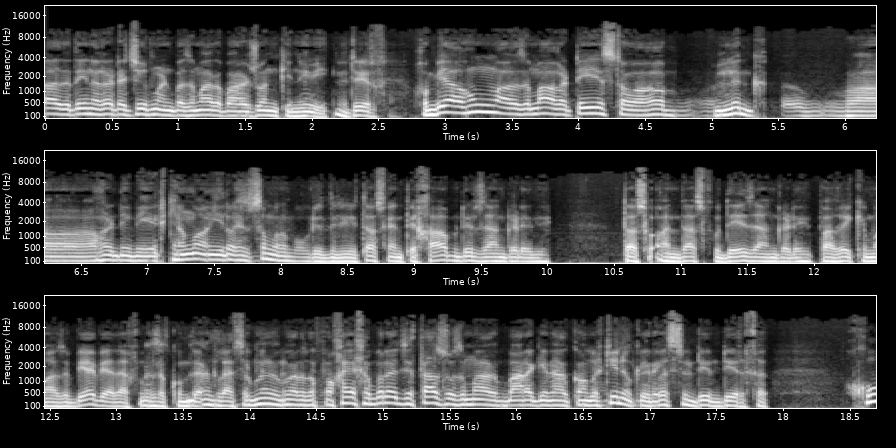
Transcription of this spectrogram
دا د دین غټ اچیومنت به زما لپاره ژوند کې نیوي ډیر خو بیا هم زما غ ټیسټ او هغه لګ هغه ډیبیټ کې ما تاسو سمره موري دي تاسو انتخاب ډیر ځانګړی دی تاسو انداز خو دې ځانګړی پاره کې ما بیا بیا د خپل کوم د کلاس نه غواړم د خوخه خبره چې تاسو زما بار کې دا کوم کینو کې بس ډیر ډیر ښه خو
